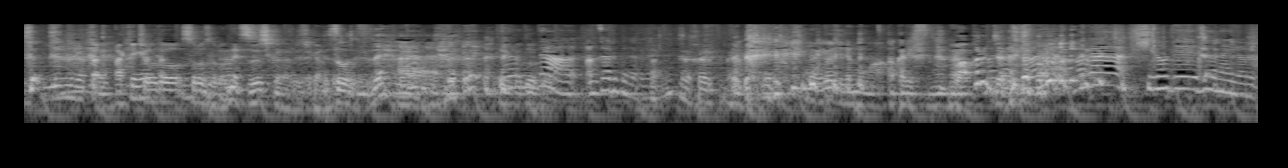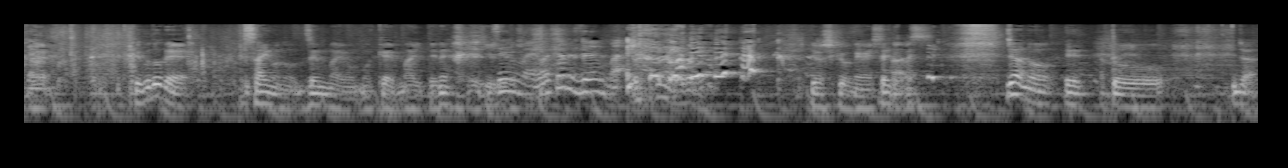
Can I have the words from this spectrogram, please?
ちょうどそろそろね涼しくなる時間そうですね。はということで。だんだん明るくなるね。もう4時でもう明るいですねい。わかるんじゃないですか。まだまだ日の出じゃないよみたいな。ということで最後のゼンマイをもう一回巻いてね。ゼンマイわかるゼンマイ。よろしくお願いしたいと思います、じゃああのえっとじゃあ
